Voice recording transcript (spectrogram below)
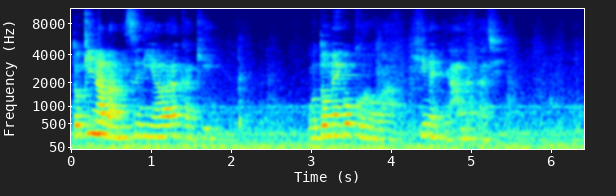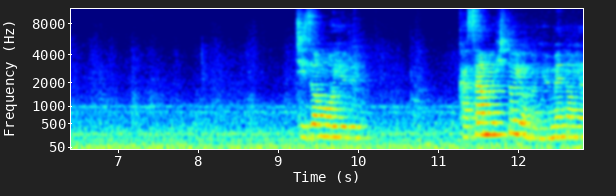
時なば水に柔らかき。乙女心は秘めて花たじ。地蔵もゆる。かさむ人よの夢の宿。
